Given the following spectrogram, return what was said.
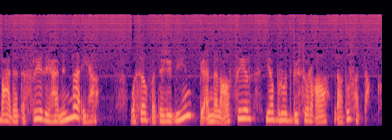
بعد تفريغها من مائها؟ وسوف تجدين بأن العصير يبرد بسرعة لا تصدق.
